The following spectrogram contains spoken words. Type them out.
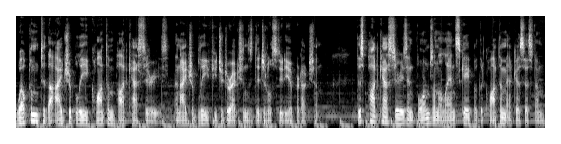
Welcome to the IEEE Quantum Podcast Series, an IEEE Future Directions digital studio production. This podcast series informs on the landscape of the quantum ecosystem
